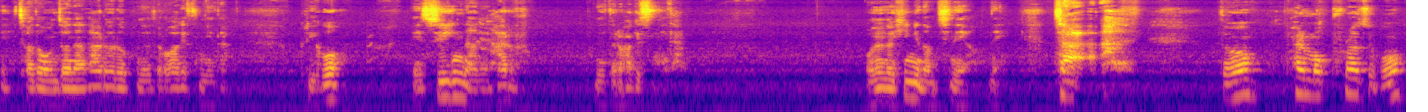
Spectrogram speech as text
네, 저도 온전한 하루를 보내도록 하겠습니다. 그리고 네, 수익 나는 하루로 보내도록 하겠습니다. 오늘도 힘이 넘치네요. 네. 자, 또 팔목 풀어주고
